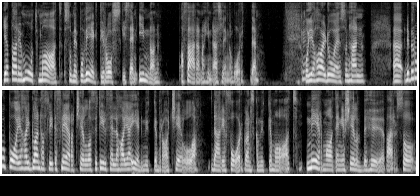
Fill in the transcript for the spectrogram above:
jag tar emot mat som är på väg till roskisen innan affärerna hinner slänga bort den. Okay. Och jag har då en sån här Eh, det beror på, jag har ibland haft lite flera källor. För tillfället har jag en mycket bra källa där jag får ganska mycket mat. Mer mat än jag själv behöver. Så,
